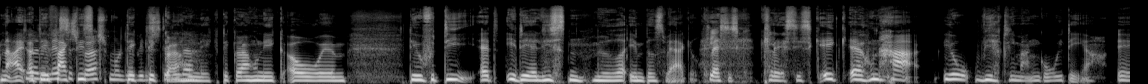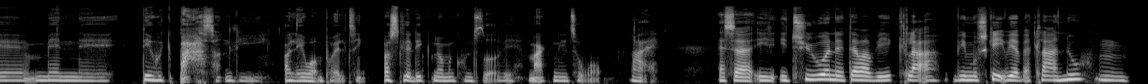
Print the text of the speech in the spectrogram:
Nej, Det og det det er faktisk, spørgsmål, det, det stille gør hun ikke. Det gør hun ikke. Og øhm, det er jo fordi, at idealisten møder embedsværket. Klassisk. Klassisk. Ikke? At hun har jo virkelig mange gode idéer. Øh, men øh, det er jo ikke bare sådan lige at lave om på alting. Og slet ikke, når man kun sidder ved magten i to år. Nej. Altså, i, i 20'erne, der var vi ikke klar. Vi er måske ved at være klar nu. Mm.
